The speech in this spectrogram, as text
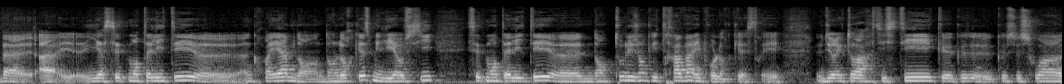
bah, il y a cette mentalité euh, incroyable dans, l'orchestre, mais il y a aussi cette mentalité dans tous les gens qui travaillent pour l'orchestre. Le directeur artistique, que, que ce soit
